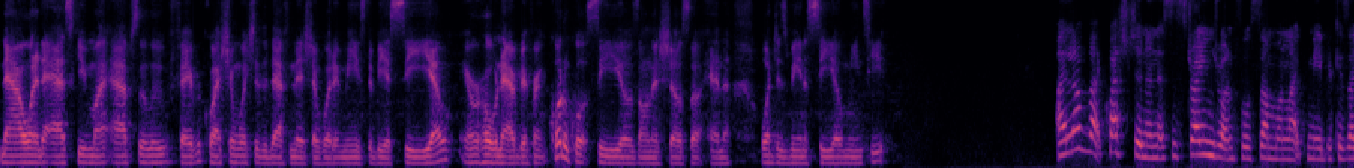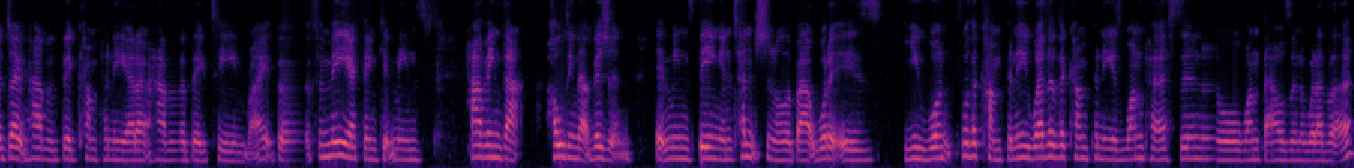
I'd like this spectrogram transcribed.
Now, I wanted to ask you my absolute favorite question, which is the definition of what it means to be a CEO. And we're hoping to have different quote unquote CEOs on this show. So, Anna, what does being a CEO mean to you? I love that question, and it's a strange one for someone like me because I don't have a big company, I don't have a big team, right? But for me, I think it means having that, holding that vision. It means being intentional about what it is you want for the company, whether the company is one person or 1,000 or whatever,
